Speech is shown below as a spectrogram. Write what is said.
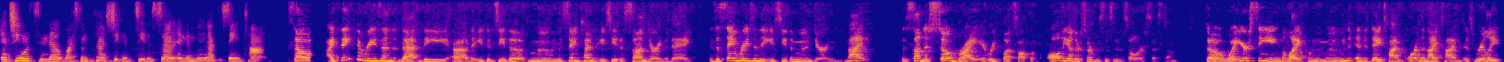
and she wants to know why sometimes she can see the sun and the moon at the same time. So I think the reason that the uh, that you can see the moon the same time that you see the sun during the day is the same reason that you see the moon during night. The sun is so bright it reflects off of all the other surfaces in the solar system. So what you're seeing, the light from the moon in the daytime or the nighttime, is really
